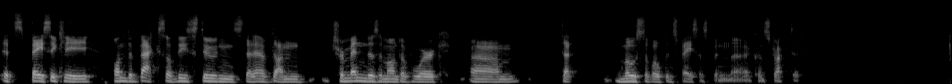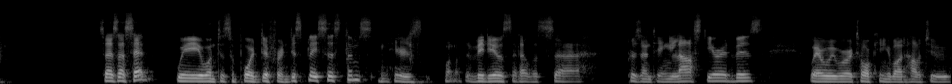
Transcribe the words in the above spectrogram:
it's basically on the backs of these students that have done tremendous amount of work um, that most of OpenSpace has been uh, constructed. So as I said, we want to support different display systems. And here's one of the videos that I was uh, presenting last year at VIS, where we were talking about how to,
